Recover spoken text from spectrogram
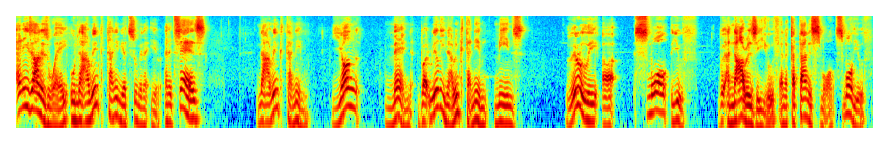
And he's on his way. And it says, Na'arim Ktanim, young men, but really Na'arim Ktanim means literally a small youth. But a Nar is a youth, and a Katan is small, small youth,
